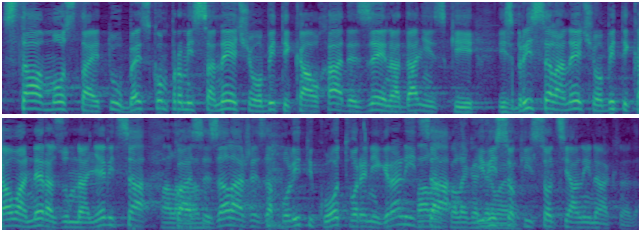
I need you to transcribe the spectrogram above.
stav Mosta je tu beskompromisan, nećemo biti kao HDZ na daljinski iz Bruxellesa, nećemo biti kao ova nerazumna ljevica koja se zalaže za politiku otvorenih granica i visokih socijalnih naknada.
